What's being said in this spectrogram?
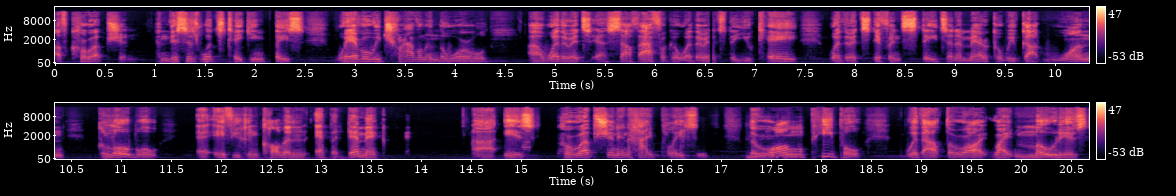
of corruption. And this is what's taking place wherever we travel in the world. Uh, whether it's uh, South Africa, whether it's the UK, whether it's different states in America, we've got one global, uh, if you can call it an epidemic, uh, is corruption in high places. The mm-hmm. wrong people without the right, right motives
